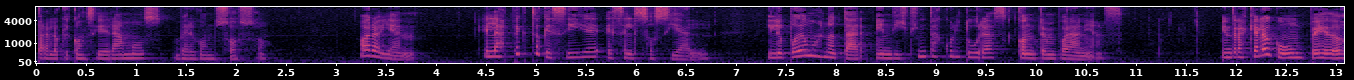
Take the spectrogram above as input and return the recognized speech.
para lo que consideramos vergonzoso. Ahora bien, el aspecto que sigue es el social, y lo podemos notar en distintas culturas contemporáneas. Mientras que algo como un pedo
